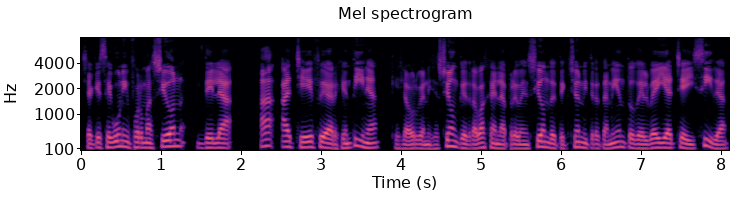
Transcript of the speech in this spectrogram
ya que según información de la AHF Argentina, que es la organización que trabaja en la prevención, detección y tratamiento del VIH y SIDA,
